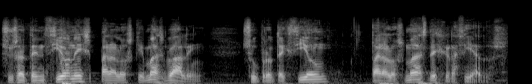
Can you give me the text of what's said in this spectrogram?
sus atenciones para los que más valen, su protección para los más desgraciados.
